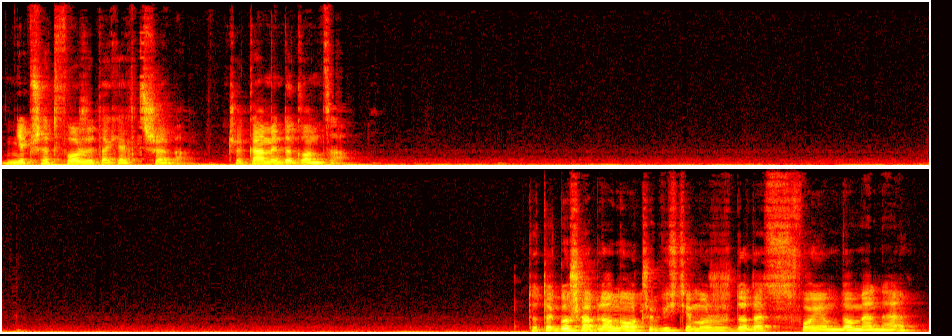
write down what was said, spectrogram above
nie przetworzy tak jak trzeba. Czekamy do końca. Do tego szablonu oczywiście możesz dodać swoją domenę.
